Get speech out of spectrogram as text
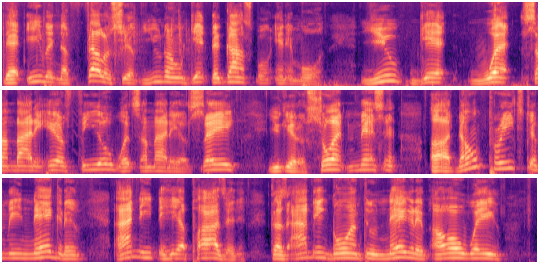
that even the fellowship, you don't get the gospel anymore. You get what somebody else feel, what somebody else say. You get a short message uh, don't preach to me negative. I need to hear positive because I've been going through negative all the way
